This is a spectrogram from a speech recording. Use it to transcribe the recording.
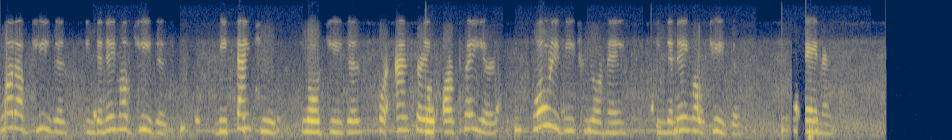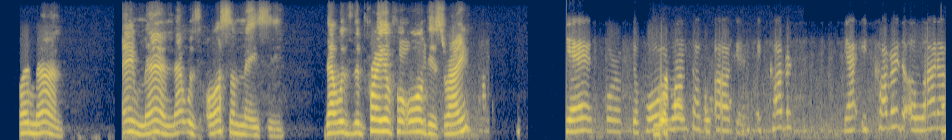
blood of Jesus in the name of Jesus. We thank you, Lord Jesus, for answering our prayers. Glory be to your name in the name of Jesus. Amen. Amen. Amen. That was awesome, Macy. That was the prayer for August, right? Yes, for the whole month of August. It covered yeah, it covered a lot of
